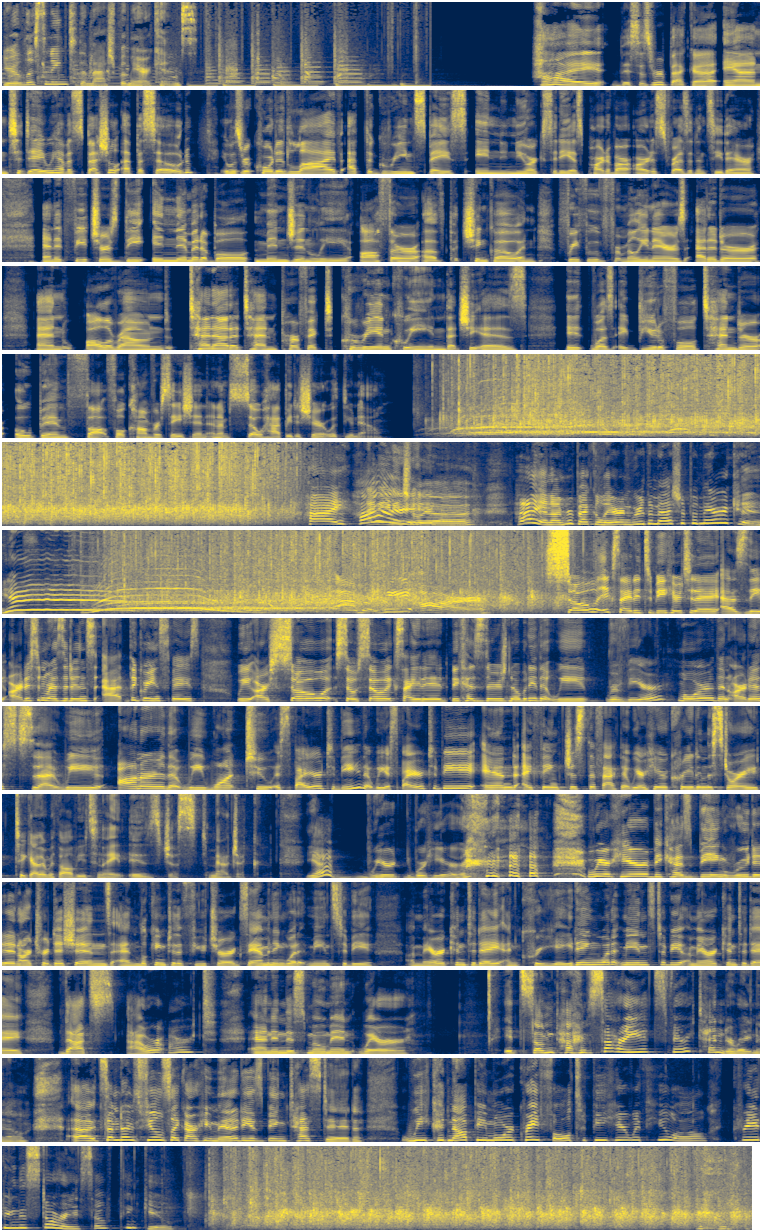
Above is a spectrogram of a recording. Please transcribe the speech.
You're listening to the Mashup Americans. Hi, this is Rebecca, and today we have a special episode. It was recorded live at the Greene Space in New York City as part of our artist residency there, and it features the inimitable Min Jin Lee, author of Pachinko and Free Food for Millionaires, editor, and all around 10 out of 10 perfect Korean queen that she is. It was a beautiful, tender, open, thoughtful conversation, and I'm so happy to share it with you now. Hi. Hi. I'm Amy Choi. Uh, hi, and I'm Rebecca Lehrer, and we're the Mashup Americans. Yay! Um, we are so excited to be here today as the artist in residence at the Greene Space. We are so, so, so excited because there's nobody that we revere more than artists that we honor, that we want to aspire to be, that we aspire to be. And I think just the fact that we're here creating the story together with all of you tonight is just magic. Yeah, we're we're here. we're here because being rooted in our traditions and looking to the future, examining what it means to be American today and creating what it means to be American today, that's our art. And in this moment where it sometimes, sorry, it's very tender right now. Uh, it sometimes feels like our humanity is being tested. We could not be more grateful to be here with you all creating this story. So thank you.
